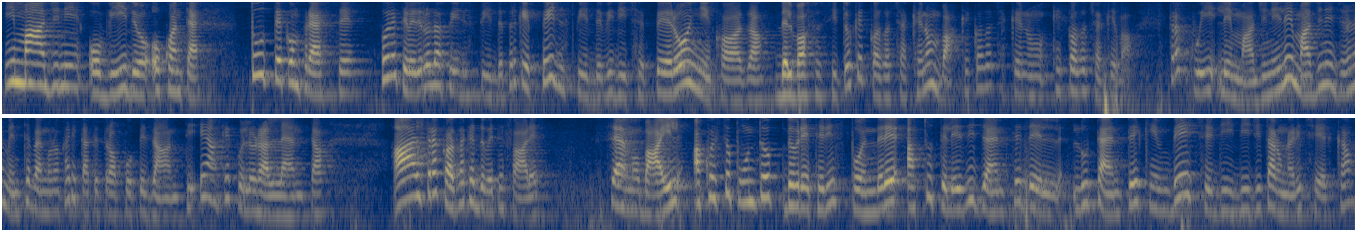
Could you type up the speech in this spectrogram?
immagini o video o quant'è, tutte compresse. Potete vederlo da PageSpeed perché PageSpeed vi dice per ogni cosa del vostro sito che cosa c'è che non va, che cosa c'è che, non, che, cosa c'è che va. Tra cui le immagini. Le immagini generalmente vengono caricate troppo pesanti e anche quello rallenta. Altra cosa che dovete fare se è mobile, a questo punto dovrete rispondere a tutte le esigenze dell'utente che invece di digitare una ricerca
